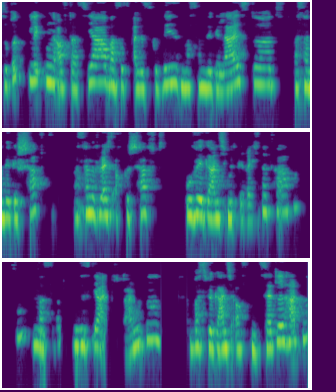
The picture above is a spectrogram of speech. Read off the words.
zurückblicken auf das Jahr, was ist alles gewesen, was haben wir geleistet, was haben wir geschafft, was haben wir vielleicht auch geschafft, wo wir gar nicht mit gerechnet haben, was ist dieses Jahr entstanden, was wir gar nicht auf dem Zettel hatten,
